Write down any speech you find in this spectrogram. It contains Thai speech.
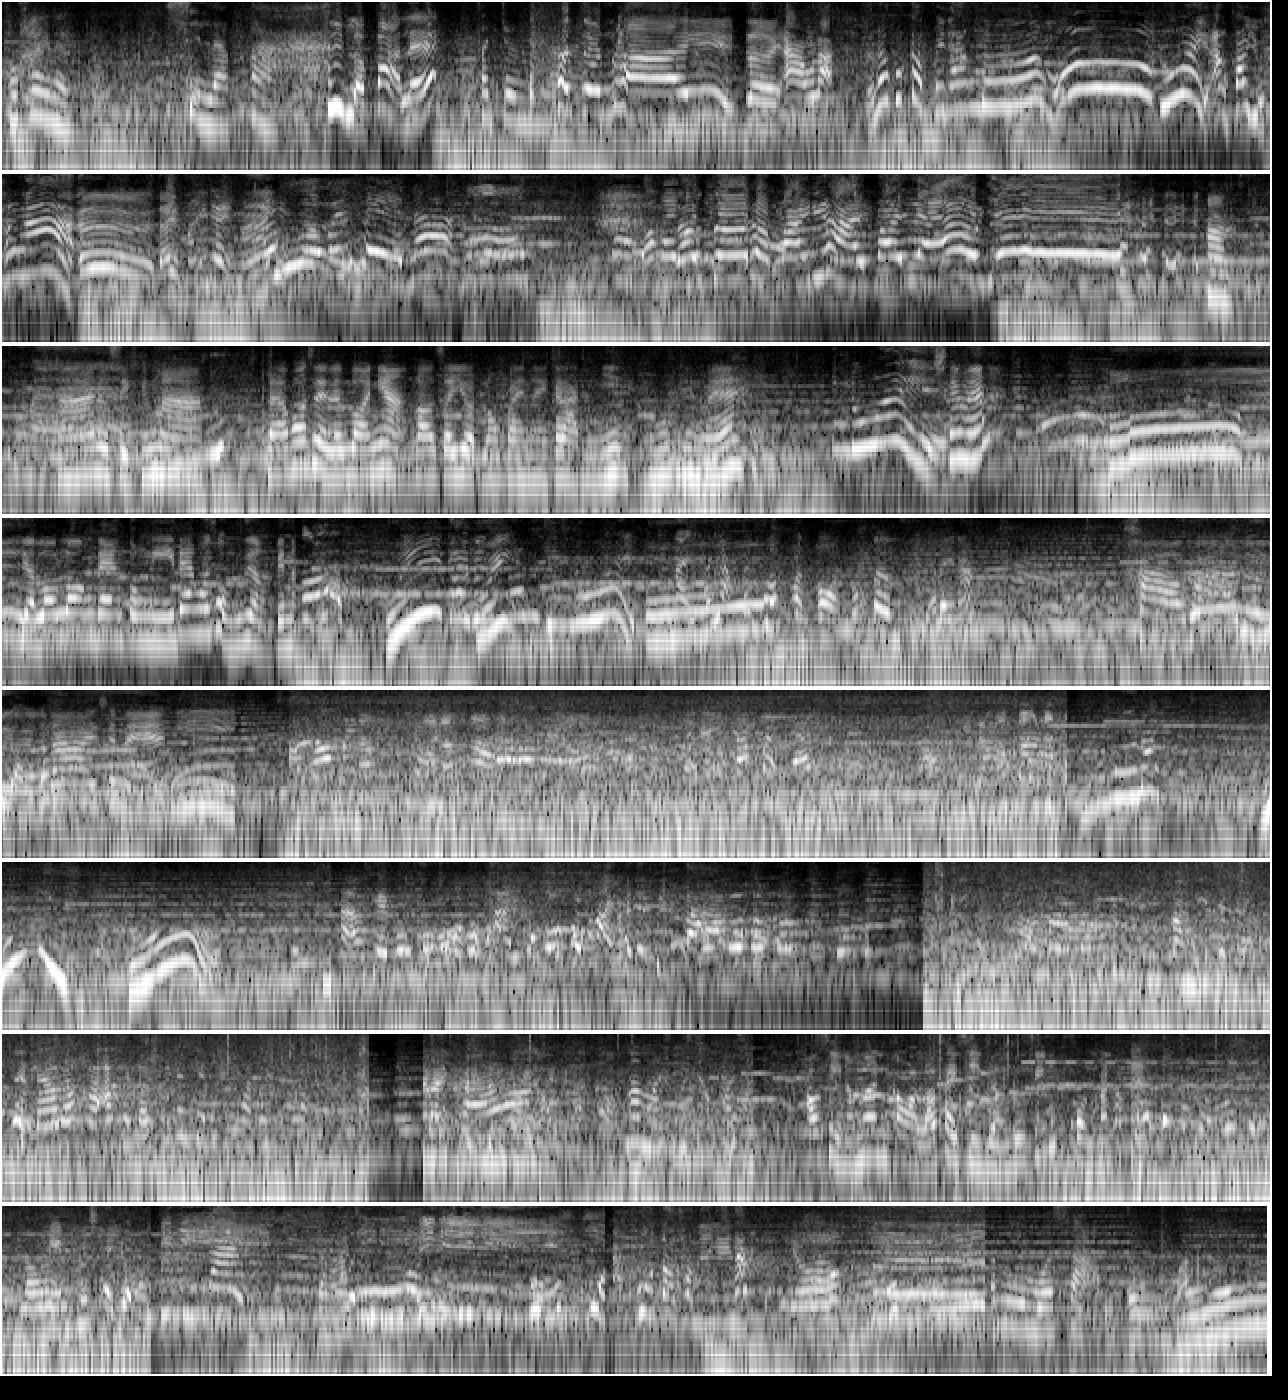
เขาค่ายอะไร ศิลปะ ศิลปะและผจญผจญภัยเลยเอาล่ะ แล้วเราก็กลับไปทางเดิมโอ้ด้วยอ่างเปาอยู่ข้างหน้า เออ ได้ไหมได้ไหมเราไม่เห็นอะเราเจอดอกไม้ที่หายไปแล้ว เย้อะขึ้นมาอ่าดูสีขึ้นมา แล้วพอเสร็จเรียบร้อยเนี่ย เราจะหยดลงไปในกระดาษนี้โอ้เห็นไหมจริงด้วย ใช่ไหมโอ้เดี๋ ยวเราลองแดงตรงนี้แดงผสมเหลืองเป็นอุ้ยกลายเป็นส้มจริงด้วย ไหนถ้าอยากเป็นส้มอ่อนๆ ต้องเติมสีอะไรนะขาวด้วยขาวเหลืเหลือองงก็ได้ใช่ไหมนี่มือหน่อยนี่โอ้โอเคโมโหเขาถ่ายเขาเขาถ่ายภายในพริบตาฝั่งนี้เสร็จแล้วเสร็จแล้วนะคะอะ เสร็จแล้วช่วยกันเก็บค่ะอะไรคะมามาสีสองคนสีเอาสีน้ำเงินก่อนแล้วใส่สีเหลืองดูซิผลมันเราเน้นให้ใช้หยดที่นี่ไงตาที่ดีที่นี่พูดพูดต่อทำยังไงนะยกขึ้นมีมดสามตัว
